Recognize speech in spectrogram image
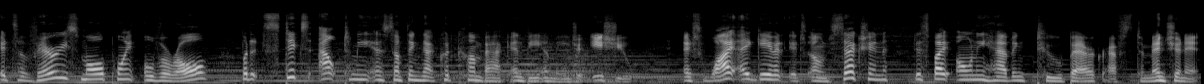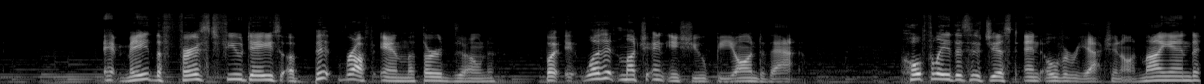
It's a very small point overall, but it sticks out to me as something that could come back and be a major issue. It's why I gave it its own section, despite only having two paragraphs to mention it. It made the first few days a bit rough in the third zone, but it wasn't much an issue beyond that. Hopefully this is just an overreaction on my end,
